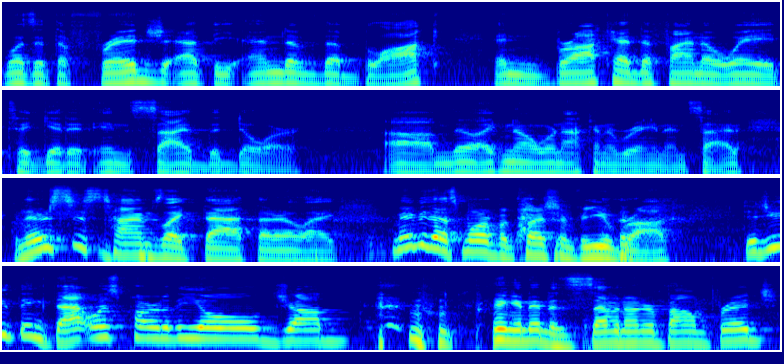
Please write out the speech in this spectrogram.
was it the fridge at the end of the block, and Brock had to find a way to get it inside the door. Um, they're like, no, we're not going to bring it inside. And there's just times like that that are like, maybe that's more of a question for you, Brock. Did you think that was part of the old job, bringing in a 700 pound fridge?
